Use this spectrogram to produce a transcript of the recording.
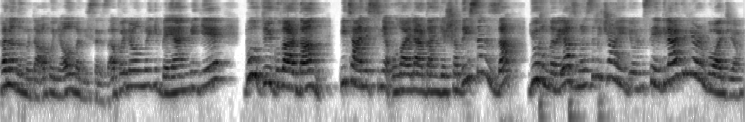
Kanalımı da abone olmadıysanız abone olmayı, beğenmeyi, bu duygulardan bir tanesini olaylardan yaşadıysanız da yorumlara yazmanızı rica ediyorum. Sevgiler diliyorum Boğacığım.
